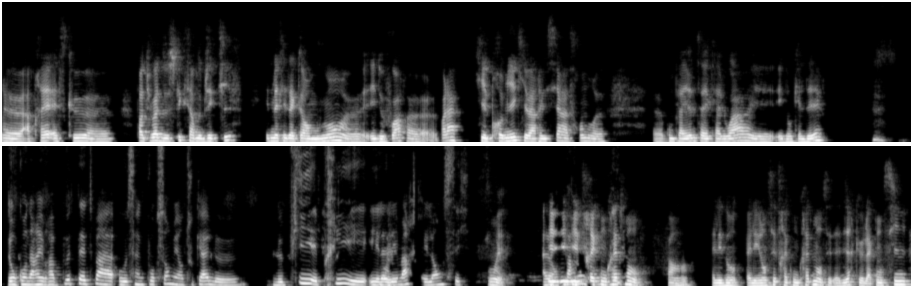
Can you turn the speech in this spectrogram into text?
après, est-ce que tu vois, de se fixer un objectif et de mettre les acteurs en mouvement euh, et de voir, euh, voilà, qui est le premier qui va réussir à se rendre euh, compliant avec la loi et, dans quel délai. Donc, on n'arrivera peut-être pas aux 5%, mais en tout cas, le, le pli est pris et, la démarche est lancée. Oui. Et, et, très concrètement, enfin, elle est, dans, elle est lancée très concrètement, c'est-à-dire que la consigne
